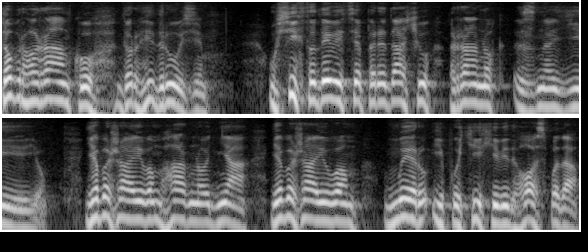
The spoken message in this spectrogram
Доброго ранку, дорогі друзі, усі, хто дивиться передачу Ранок з надією. Я бажаю вам гарного дня, я бажаю вам миру і потіхи від Господа.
